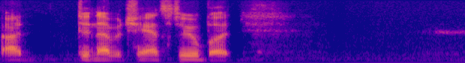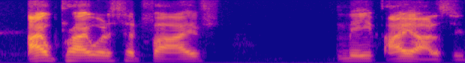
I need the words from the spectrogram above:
I didn't have a chance to, but I probably would have said five. Maybe I honestly,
